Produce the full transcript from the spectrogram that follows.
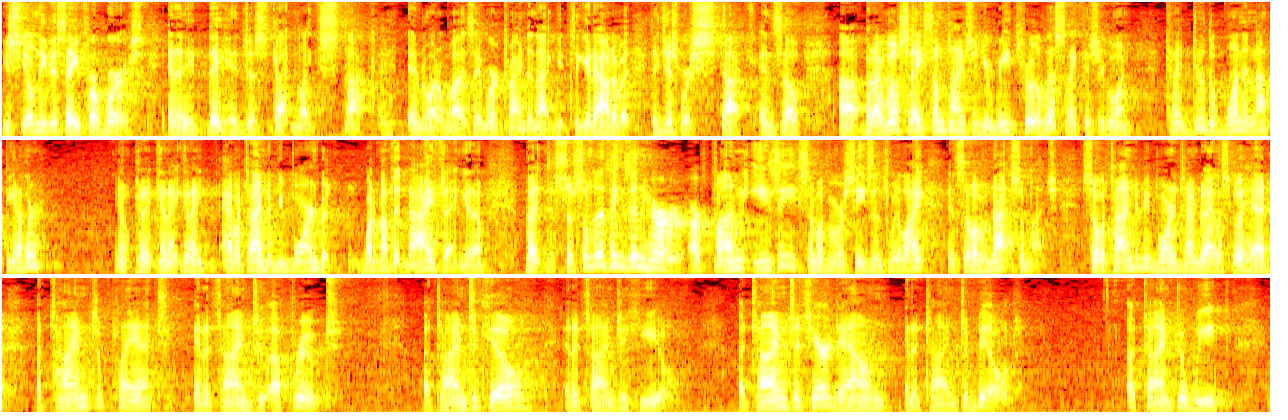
you still need to say for worse. And they, they had just gotten like stuck in what it was. They weren't trying to not get to get out of it. They just were stuck. And so, uh, but I will say, sometimes when you read through a list like this, you're going, can I do the one and not the other? You know, can I, can I, can I have a time to be born, but what about the die thing, you know? But so some of the things in here are, are, fun, easy. Some of them are seasons we like, and some of them not so much. So a time to be born and time to die. Let's go ahead. A time to plant and a time to uproot. A time to kill and a time to heal. A time to tear down and a time to build. A time to weep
